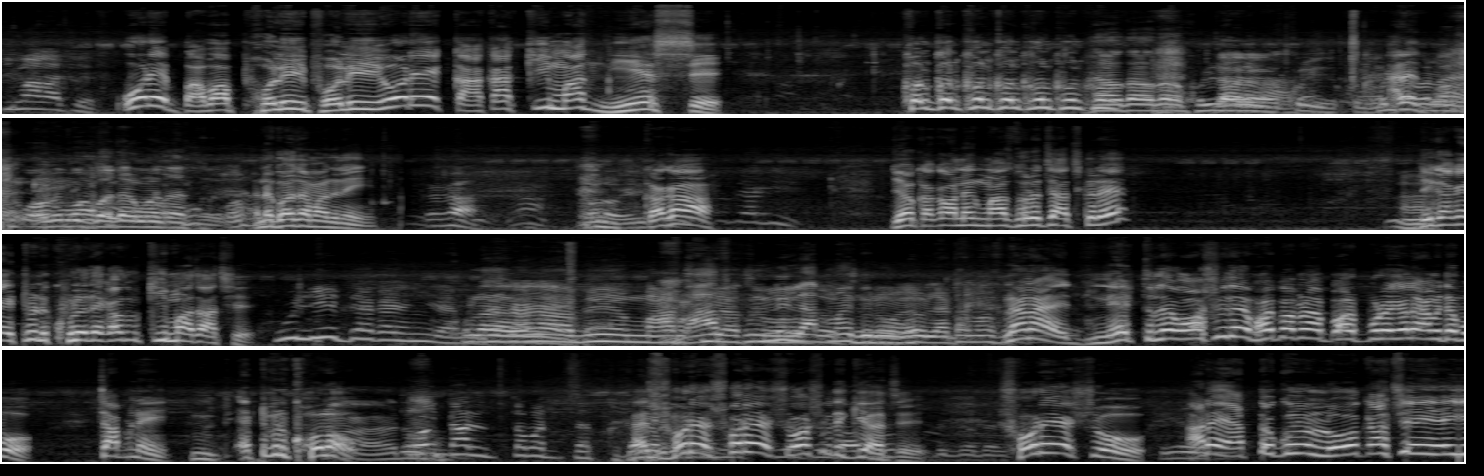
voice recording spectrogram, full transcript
কি মাল আছে ওরে বাবা ফলি ফলি ওরে কাকা কি মাছ নিয়ে এসছে। খোল খোল খোল খোল খোল খোল খোল। আরে গজার মাছ মানে গজা মাছ নেই। কাকা। যে কাকা অনেক মাছ ধরেছে আজকে দি কাকা একটু খুলে দেখা কি মাছ আছে। না না নেট তুলে অসুবিধা ভয় পাবে না পর- পড়ে গেলে আমি দেবো। চাপ নেই একটু করে খোলো সরে সরে এসো অসুবিধা কি আছে? সরে এসো। আরে এতগুলো লোক আছে এই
